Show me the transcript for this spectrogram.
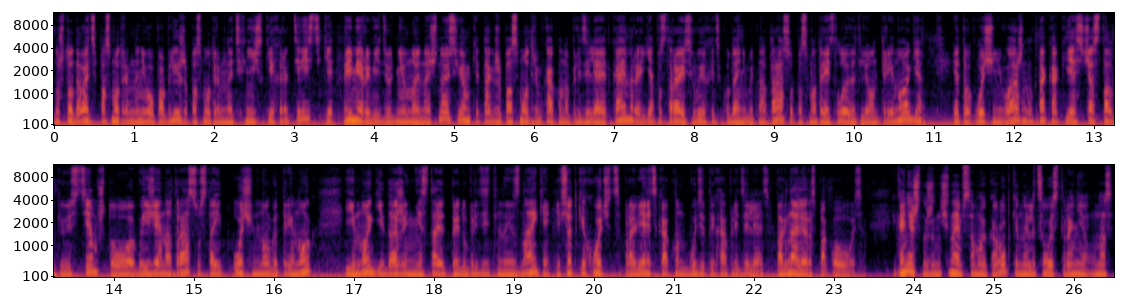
Ну что, давайте посмотрим на него поближе, посмотрим на технические характеристики, примеры видео дневной и ночной съемки, также посмотрим, как он определяет камеры. Я постараюсь выехать куда-нибудь на трассу, посмотреть, ловит ли он три ноги. Это очень важно, так как я сейчас сталкиваюсь с тем, что выезжая на трассу, трассу стоит очень много треног, и многие даже не ставят предупредительные знаки, и все-таки хочется проверить, как он будет их определять. Погнали распаковывать. И, конечно же, начинаем с самой коробки. На лицевой стороне у нас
